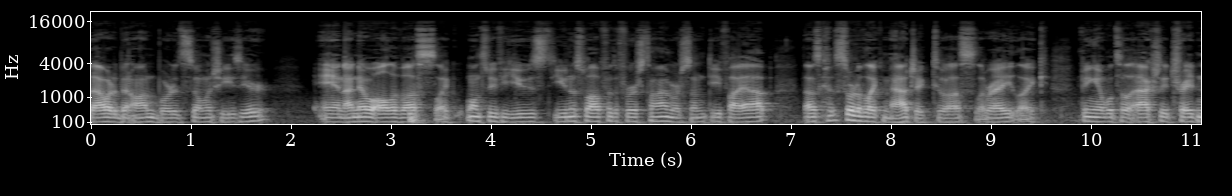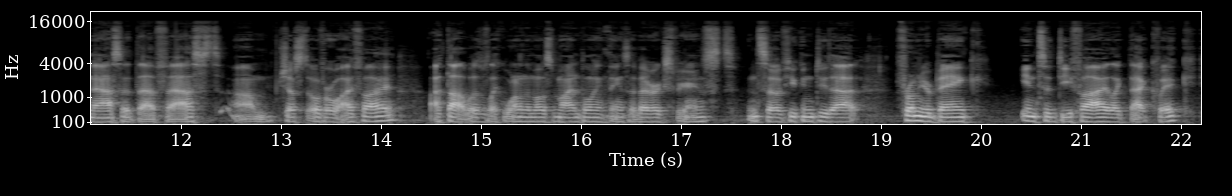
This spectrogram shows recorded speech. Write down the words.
that would have been onboarded so much easier. And I know all of us, like once we've used Uniswap for the first time or some DeFi app, that was sort of like magic to us, right? Like being able to actually trade an asset that fast um, just over Wi-Fi I thought was like one of the most mind blowing things I've ever experienced. And so if you can do that from your bank into DeFi like that quick,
